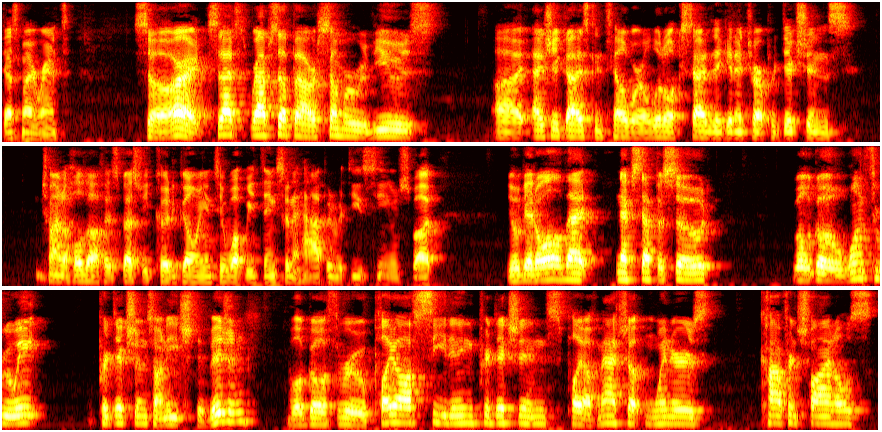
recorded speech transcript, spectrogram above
That's my rant. So, all right. So that wraps up our summer reviews. Uh, as you guys can tell, we're a little excited to get into our predictions. Trying to hold off as best we could going into what we think is going to happen with these teams. But you'll get all of that next episode. We'll go one through eight predictions on each division. We'll go through playoff seeding predictions, playoff matchup winners, conference finals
